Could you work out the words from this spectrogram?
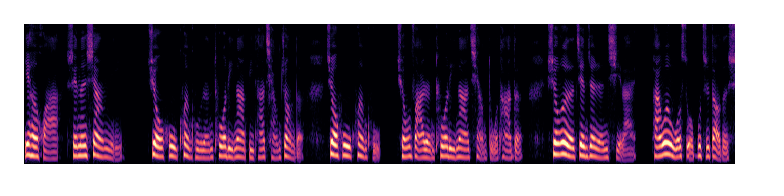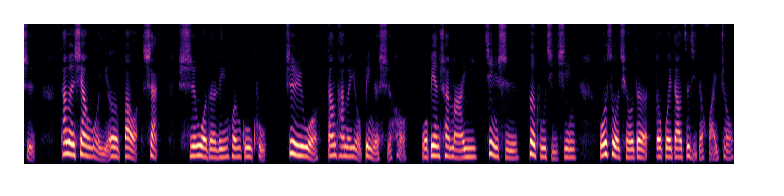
耶和华，谁能像你救护困苦人脱离那比他强壮的？救护困苦穷乏人脱离那抢夺他的？凶恶的见证人起来盘问我所不知道的事，他们向我以恶报善，使我的灵魂孤苦。至于我，当他们有病的时候，我便穿麻衣，进食，刻苦己心。我所求的都归到自己的怀中。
